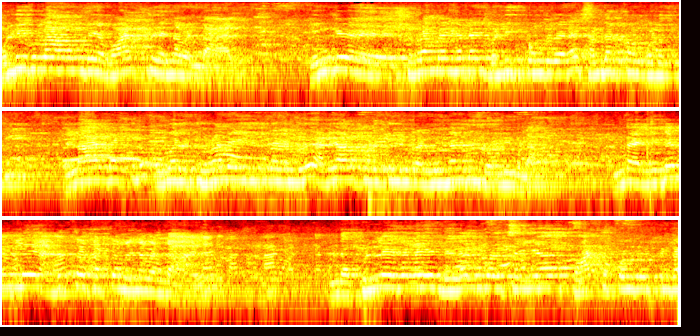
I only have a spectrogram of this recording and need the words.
ஒளி வாழ்த்து என்னவென்றால் இங்கு திறமைகளை வெளிக்கொண்டு வர சந்தர்ப்பம் கொடுத்து எல்லாரிடத்திலும் ஒவ்வொரு திறமை இருக்கிறது என்று அடையாளப்படுத்துகின்ற நிகழ்வு இந்த ஒளி விழா. இந்த நிகழ்விலே அடுத்த கட்டம் என்னவென்றால் இந்த பிள்ளைகளை நிகழ்வுகள் செய்ய பார்த்து கொண்டிருக்கின்ற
